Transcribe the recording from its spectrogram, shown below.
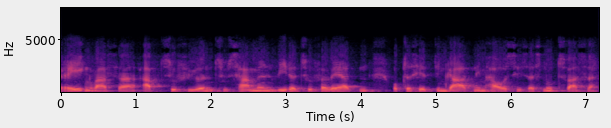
Regenwasser abzuführen, zu sammeln, wieder zu verwerten, ob das jetzt im Garten, im Haus ist, als Nutzwasser.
